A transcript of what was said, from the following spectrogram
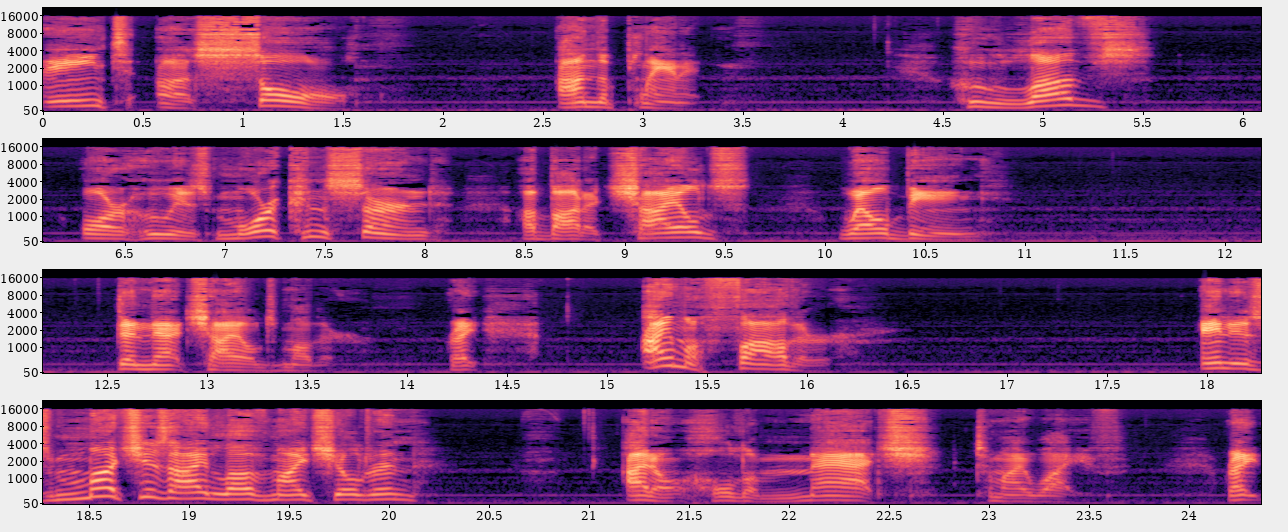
ain't a soul on the planet who loves or who is more concerned about a child's well being than that child's mother, right? I'm a father. And as much as I love my children, I don't hold a match to my wife, right?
